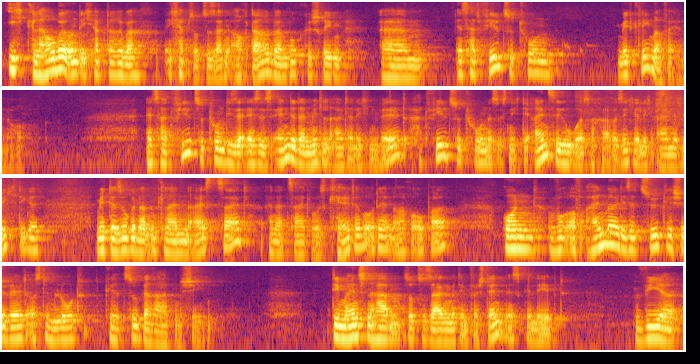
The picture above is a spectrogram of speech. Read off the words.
ich glaube, und ich habe darüber ich habe sozusagen auch darüber ein Buch geschrieben, ähm, es hat viel zu tun mit Klimaveränderung. Es hat viel zu tun, diese, es ist Ende der mittelalterlichen Welt, hat viel zu tun, es ist nicht die einzige Ursache, aber sicherlich eine wichtige, mit der sogenannten kleinen Eiszeit, einer Zeit, wo es kälter wurde in Europa und wo auf einmal diese zyklische Welt aus dem Lot zu geraten schien. Die Menschen haben sozusagen mit dem Verständnis gelebt, wir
